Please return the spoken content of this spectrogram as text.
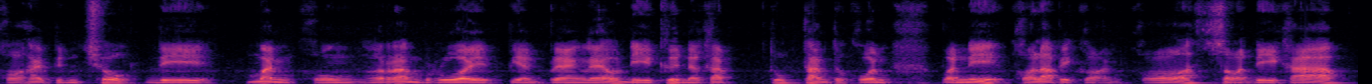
ขอให้เป็นโชคดี มั่นคง ร่ำรวย เปลี่ยนแปลงแล้วดีขึ้นนะครับ ทุกท่านทุกคน วันนี้ขอลาไปก่อน ขอสวัสดีครับ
